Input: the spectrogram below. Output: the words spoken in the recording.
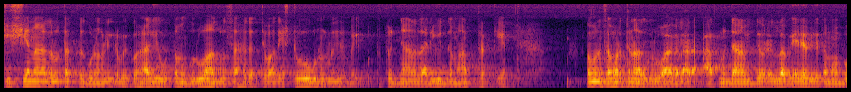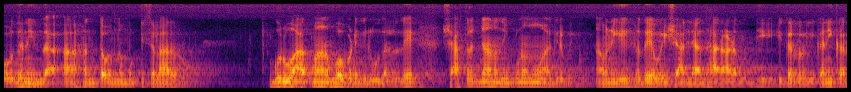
ಶಿಷ್ಯನಾಗಲು ತಕ್ಕ ಗುಣಗಳಿರಬೇಕು, ಹಾಗೆ ಉತ್ತಮ ಗುರುವಾಗಲು ಸಹ ಅಗತ್ಯವಾದ ಎಷ್ಟೋ ಗುಣಗಳು ಇರಬೇಕು. ತತ್ವಜ್ಞಾನದ ಅರಿವಿದ್ದ ಮಾತ್ರಕ್ಕೆ ಅವನು ಸಮರ್ಥನಾದ ಗುರುವಾಗಲಾರ. ಆತ್ಮಜ್ಞಾನವಿದ್ದವರೆಲ್ಲ ಬೇರೆಯವರಿಗೆ ತಮ್ಮ ಬೋಧನೆಯಿಂದ ಆ ಹಂತವನ್ನು ಮುಟ್ಟಿಸಲಾರರು. ಗುರು ಆತ್ಮಾನುಭವ ಪಡೆದಿರುವುದಲ್ಲದೆ ಶಾಸ್ತ್ರಜ್ಞಾನ ನಿಪುಣನೂ ಆಗಿರಬೇಕು. ಅವನಿಗೆ ಹೃದಯ ವೈಶಾಲ್ಯ, ಧಾರಾಳ ಬುದ್ಧಿ, ಇತರರಲ್ಲಿ ಕನಿಕರ,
